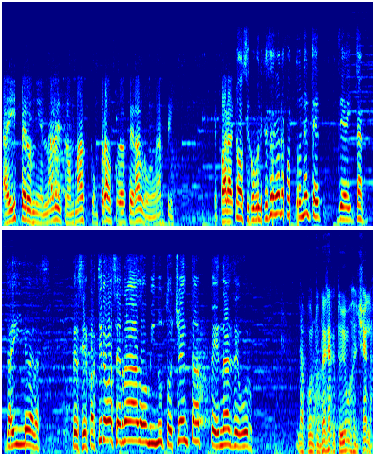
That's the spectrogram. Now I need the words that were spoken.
ahí, pero ni el árbitro más comprado puede hacer algo, ¿verdad? Sí. para... No, si comunicación gana contundente, de ahí, de ahí llega las. Pero si el partido va cerrado, minuto 80, penal seguro. La contundencia que tuvimos en Shela.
